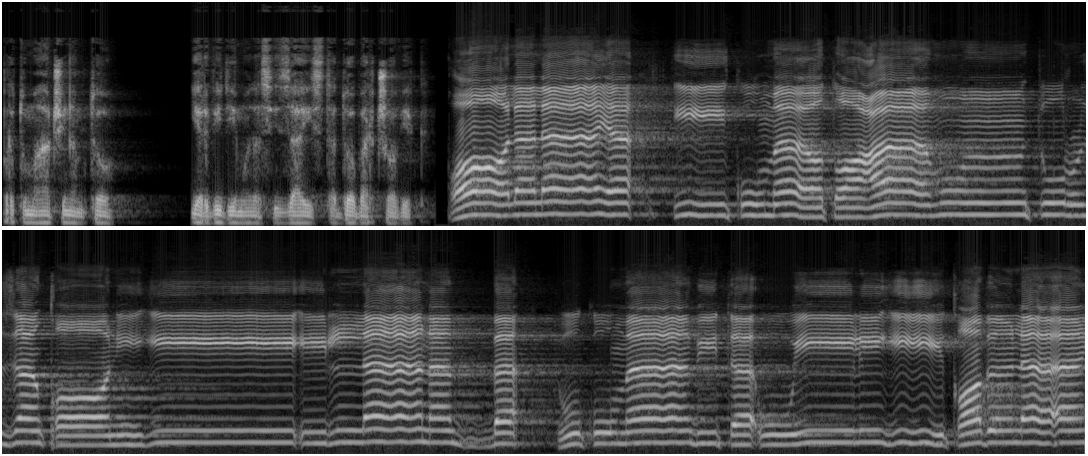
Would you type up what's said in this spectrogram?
Protumači nam to, jer vidimo da si zaista dobar čovjek. قال لا يأتيكما طعام ترزقانه إلا نبأتكما بتأويله قبل أن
